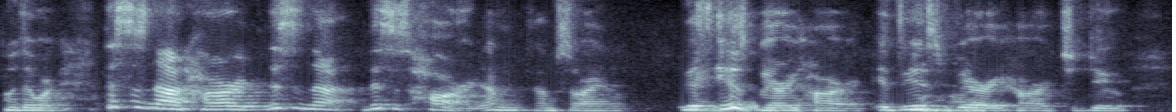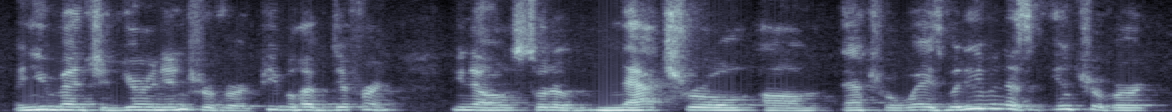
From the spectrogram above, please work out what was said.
who they were. This is not hard. This is not. This is hard. I'm I'm sorry. This is very hard. It is mm-hmm. very hard to do. And you mentioned you're an introvert. People have different, you know, sort of natural um, natural ways. But even as an introvert,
